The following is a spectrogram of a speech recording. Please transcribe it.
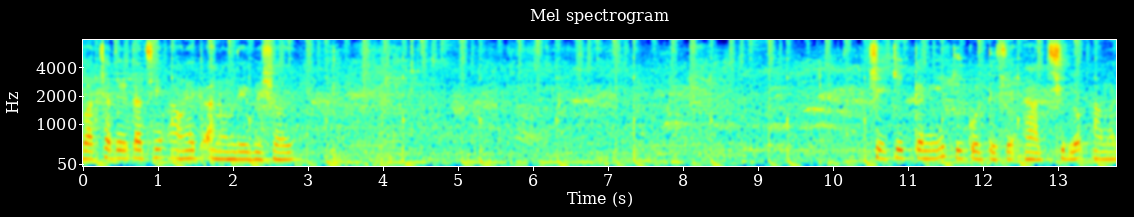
বাচ্চাদের কাছে অনেক আনন্দের বিষয়। সে কেকটা নিয়ে কি করতেছে? আজ ছিল আমার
